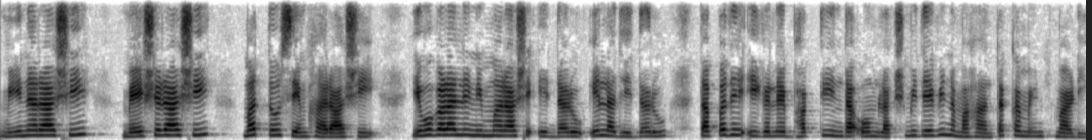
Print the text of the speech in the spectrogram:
ಮೀನರಾಶಿ, ಮೇಷರಾಶಿ ಮತ್ತು ಸಿಂಹರಾಶಿ. ಇವುಗಳಲ್ಲಿ ನಿಮ್ಮ ರಾಶಿ ಇದ್ದರೂ ಇಲ್ಲದಿದ್ದರೂ ತಪ್ಪದೇ ಈಗಲೇ ಭಕ್ತಿಯಿಂದ ಓಂ ಲಕ್ಷ್ಮೀದೇವಿ ನಮಃ ಅಂತ ಕಮೆಂಟ್ ಮಾಡಿ.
